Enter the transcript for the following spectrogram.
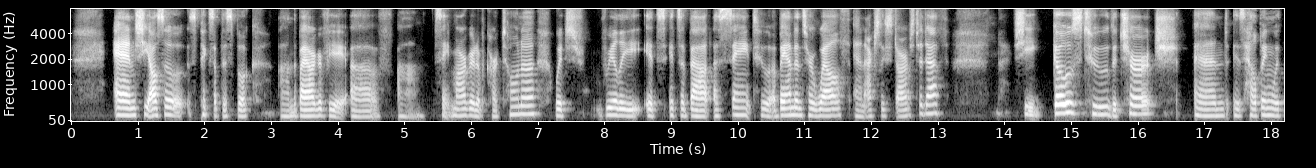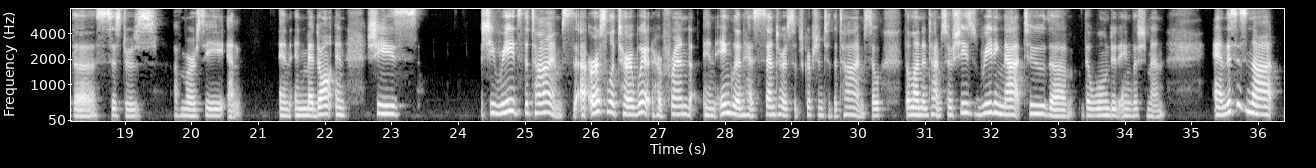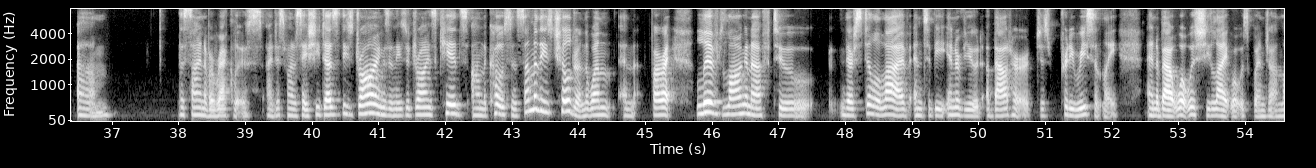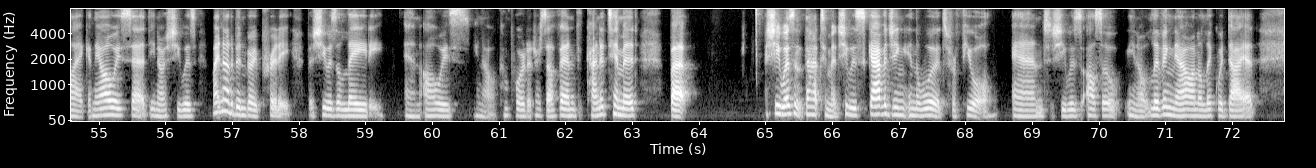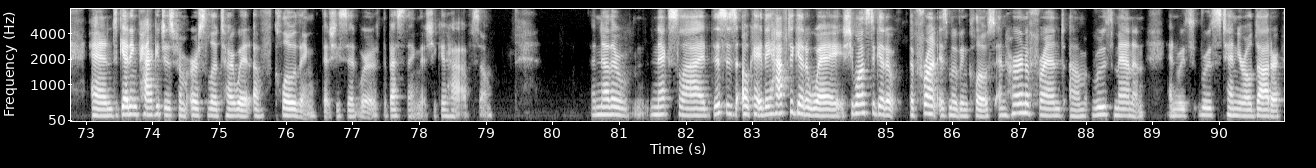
And she also picks up this book, um, the biography of um, Saint Margaret of Cortona, which really it's it's about a saint who abandons her wealth and actually starves to death. She goes to the church and is helping with the Sisters of Mercy and and in Meudon, and she's she reads the Times. Uh, Ursula Tyrwhitt, her friend in England, has sent her a subscription to the Times, so the London Times. So she's reading that to the the wounded Englishmen, and this is not um, the sign of a recluse. I just want to say she does these drawings, and these are drawings kids on the coast, and some of these children, the one and far right, lived long enough to they're still alive and to be interviewed about her just pretty recently and about what was she like what was gwen john like and they always said you know she was might not have been very pretty but she was a lady and always you know comported herself and kind of timid but she wasn't that timid she was scavenging in the woods for fuel and she was also you know living now on a liquid diet and getting packages from Ursula Tyrwhitt of clothing that she said were the best thing that she could have. So another next slide. This is okay. They have to get away. She wants to get a, the front is moving close and her and a friend, um, Ruth Mannon and Ruth, Ruth's 10 year old daughter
